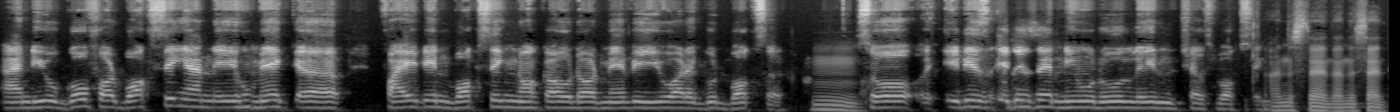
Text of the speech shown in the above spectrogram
and you go for boxing and you make uh, fight in boxing knockout or maybe you are a good boxer. Mm. so it is it is a new rule in chess boxing. Understand understand.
